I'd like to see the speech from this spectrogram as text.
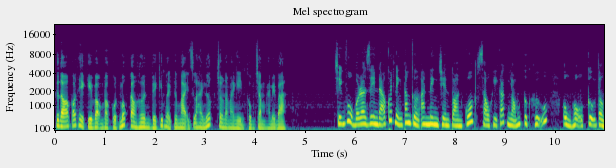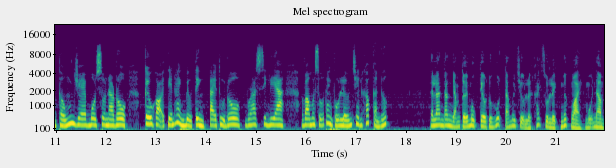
Từ đó có thể kỳ vọng vào cột mốc cao hơn về kim ngạch thương mại giữa hai nước trong năm 2023. Chính phủ Brazil đã quyết định tăng cường an ninh trên toàn quốc sau khi các nhóm cực hữu ủng hộ cựu Tổng thống Jair Bolsonaro kêu gọi tiến hành biểu tình tại thủ đô Brasilia và một số thành phố lớn trên khắp cả nước. Thái Lan đang nhắm tới mục tiêu thu hút 80 triệu lượt khách du lịch nước ngoài mỗi năm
